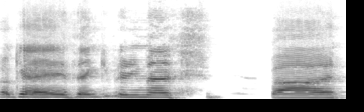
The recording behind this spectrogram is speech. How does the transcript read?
Okay, thank you very much. Bye.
